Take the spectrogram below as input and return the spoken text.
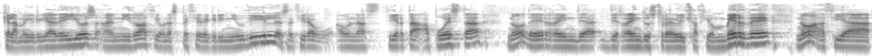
que la mayoría de ellos han ido hacia una especie de Green New Deal, es decir, a una cierta apuesta, ¿no? De, reindustrialización verde, ¿no? Hacia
